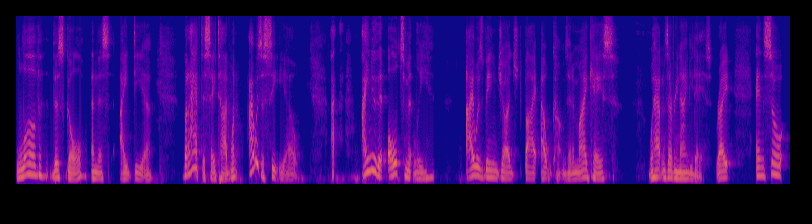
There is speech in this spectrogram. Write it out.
love this goal and this idea. But I have to say, Todd, when I was a CEO, I, I knew that ultimately I was being judged by outcomes. And in my case, what happens every 90 days, right? And so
